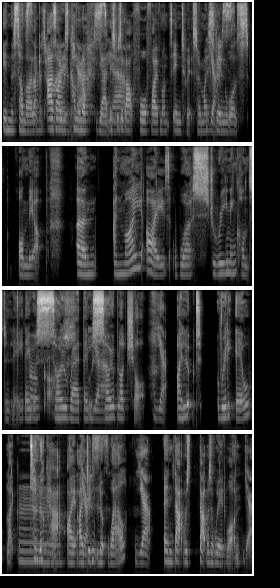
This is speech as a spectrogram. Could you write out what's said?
in the summer. Like as I was coming off, yeah, this was about four or five months into it. So my skin was on the up. Um, and my eyes were streaming constantly. They Oh, were so red. They were Yeah. so bloodshot. yeah. I looked really ill, like to look at. I, I didn't look well. Yeah. And that was that was a weird one. Yeah.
